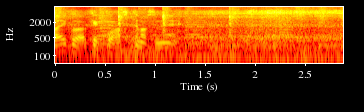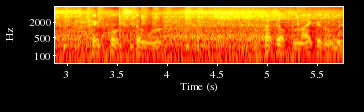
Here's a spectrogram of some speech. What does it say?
バイクは結構走ってますね。結構つっても大したことないけどね。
